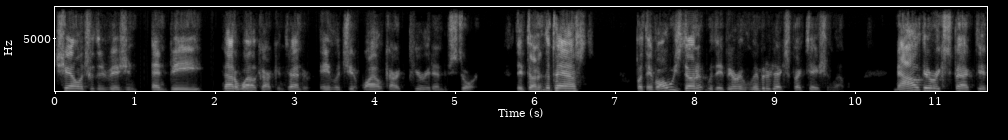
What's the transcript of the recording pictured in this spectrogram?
challenge for the division and be not a wild card contender, a legit wild card. Period. End of story. They've done it in the past but they've always done it with a very limited expectation level. Now they're expected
